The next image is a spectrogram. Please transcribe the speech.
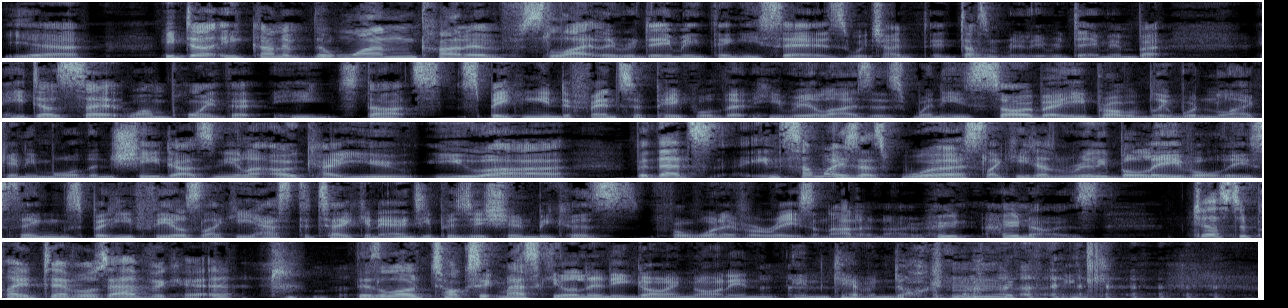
Yeah. He does. He kind of the one kind of slightly redeeming thing he says, which I, it doesn't really redeem him, but he does say at one point that he starts speaking in defense of people that he realizes when he's sober he probably wouldn't like any more than she does, and you're like, okay, you you are. But that's in some ways that's worse. Like he doesn't really believe all these things, but he feels like he has to take an anti position because for whatever reason, I don't know. Who who knows? Just to play devil's advocate. There's a lot of toxic masculinity going on in in Kevin Dogger. I hmm. think.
